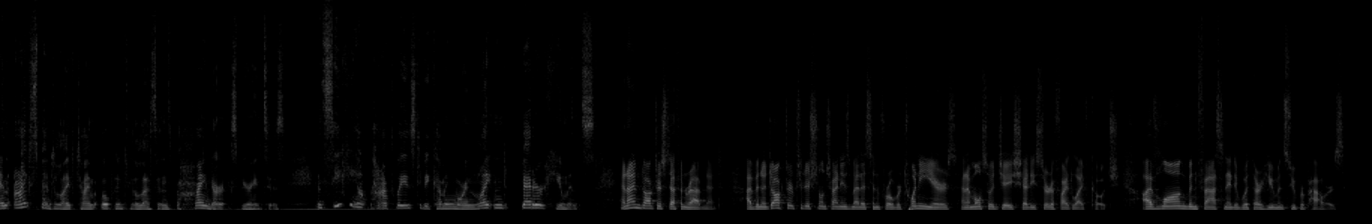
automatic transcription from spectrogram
and I've spent a lifetime open to the lessons behind our experiences and seeking out pathways to becoming more enlightened, better humans. And I'm Dr. Stefan Rabnett. I've been a doctor of traditional Chinese medicine for over 20 years, and I'm also a Jay Shetty certified life coach. I've long been fascinated with our human superpowers,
